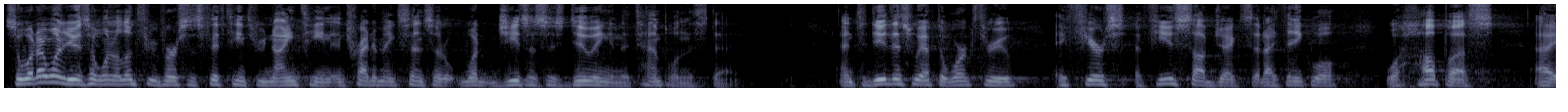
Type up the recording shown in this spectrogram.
So, what I want to do is, I want to look through verses 15 through 19 and try to make sense of what Jesus is doing in the temple in this day. And to do this, we have to work through a few, a few subjects that I think will, will help us uh,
